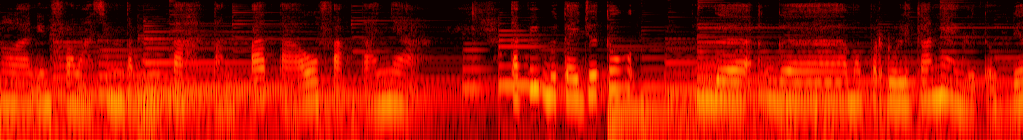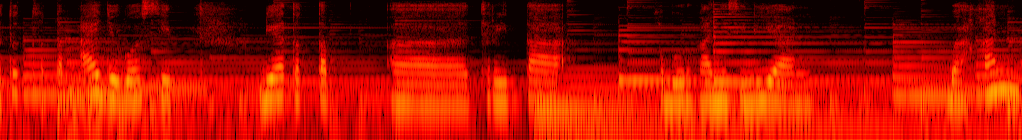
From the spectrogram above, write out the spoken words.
ngelan informasi mentah-mentah tanpa tahu faktanya. Tapi Bu Tejo tuh nggak nggak memperdulikannya gitu. Dia tuh tetap aja gosip. Dia tetap uh, cerita keburukannya si Dian bahkan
